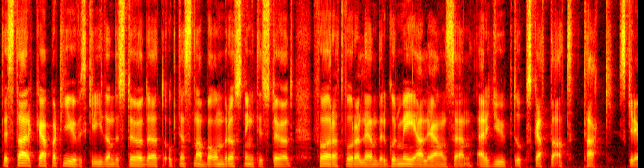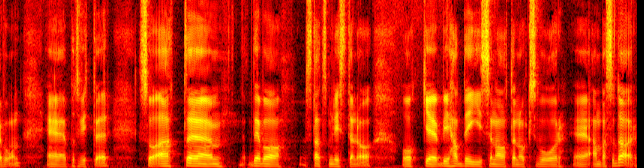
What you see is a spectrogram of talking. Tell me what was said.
det starka partiöverskridande stödet och den snabba omröstning till stöd för att våra länder går med i alliansen är djupt uppskattat. Tack, skrev hon eh, på Twitter. Så att eh, det var statsministern då. Och eh, vi hade i senaten också vår eh, ambassadör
